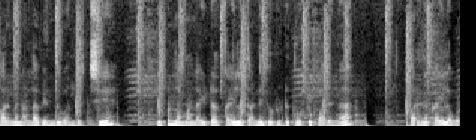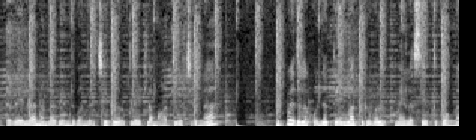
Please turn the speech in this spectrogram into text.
பாருங்கள் நல்லா வெந்து வந்துடுச்சு இப்போ நம்ம லைட்டாக கையில் தண்ணி தொட்டுட்டு தொட்டு பாருங்கள் பாருங்கள் கையில் ஒட்டவே இல்லை. நல்லா வெந்து வந்துருச்சு. இப்போ ஒரு பிளேட்டில் மாற்றி வச்சுருங்க. இப்போ இதில் கொஞ்சம் தேங்காய் துருவல் மேலே சேர்த்துக்கோங்க.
